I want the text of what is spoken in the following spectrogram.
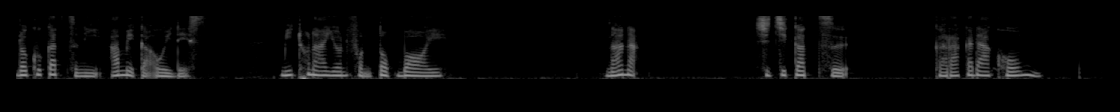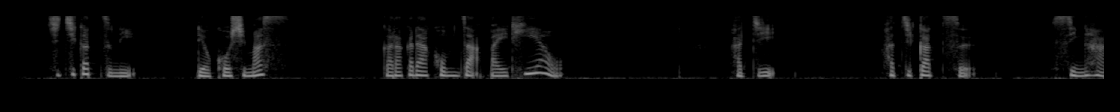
โรกุกัตสึนิอเมกะโอยเดสมิถุนายนฝนตกบ่อยนั่นอะชิจิกัตสึกรกฎาคมชิจิกัตสึนิเดี๋ยวโคชิมัสกรกฎาคมจะไปเที่ยวฮัจิฮัจิกัตสึสิงหา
